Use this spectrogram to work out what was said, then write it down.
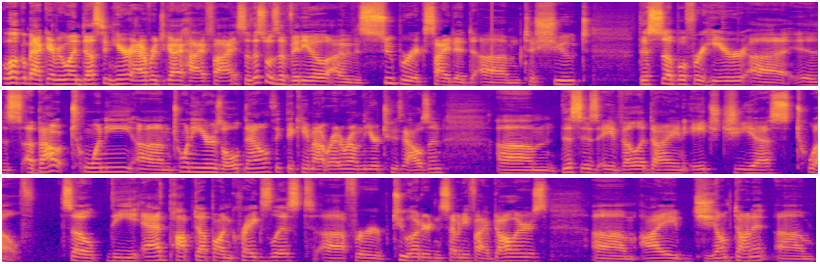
Welcome back, everyone. Dustin here, Average Guy Hi-Fi. So this was a video I was super excited um, to shoot. This subwoofer here uh, is about 20, um, 20 years old now. I think they came out right around the year 2000. Um, this is a Velodyne HGS 12. So the ad popped up on Craigslist uh, for $275. Um, I jumped on it. Um,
